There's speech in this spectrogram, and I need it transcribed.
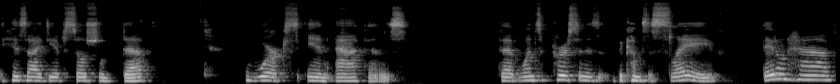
his idea of social death works in Athens. That once a person is, becomes a slave, they don't have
